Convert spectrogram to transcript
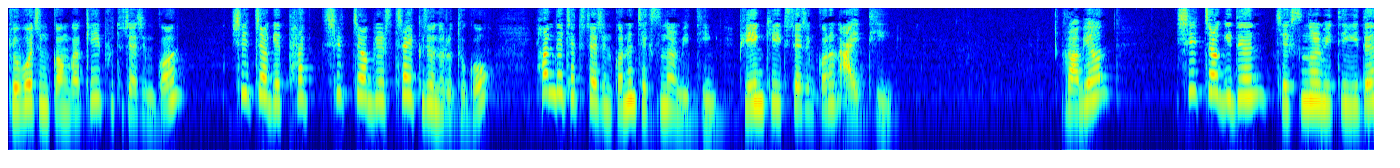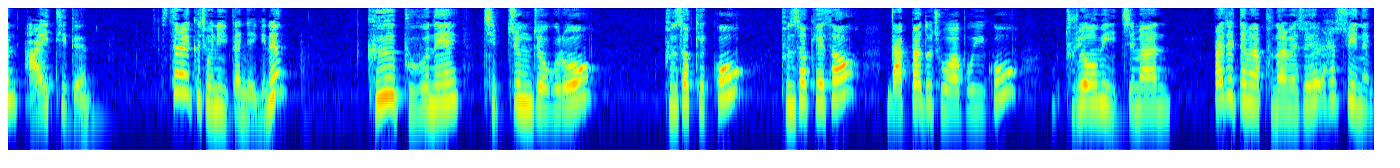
교보증권과 케이프투자증권 실적의 타, 실적을 스트라이크 존으로 두고 현대차 투자증권은 잭슨홀 미팅, BNK 투자증권은 IT. 그러면 실적이든 잭슨홀 미팅이든 IT든 스트라이크 존이 있다는 얘기는 그 부분에 집중적으로 분석했고 분석해서 나빠도 좋아 보이고 두려움이 있지만 빠질 때마다 분할 매수할 수 있는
